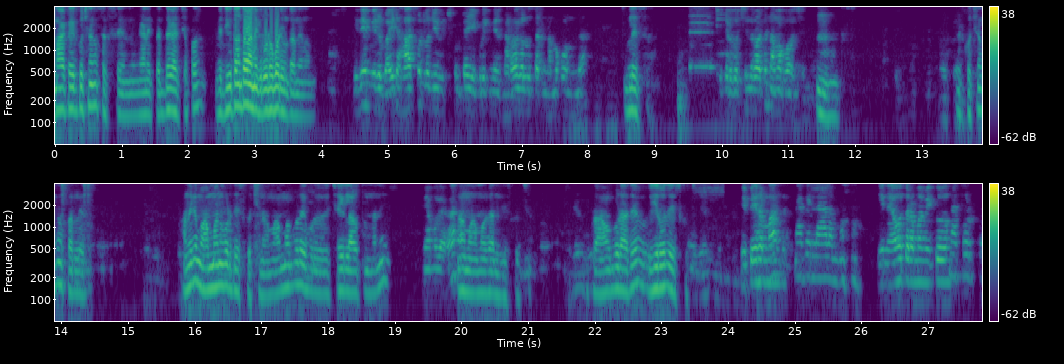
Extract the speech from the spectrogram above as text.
నాకు ఇక్కడికి వచ్చినాక సక్సెస్ అయింది. ఆయనకి పెద్దగా చెప్పాలి. జీవితాంతం ఆయనకి రూఢపడి ఉంటాను నేను. ఇదే మీరు బయట హాస్పిటల్లో చూపించుకుంటే ఇప్పటికి మీరు నడవగలుగుతారని నమ్మకం ఉందా? లేదు సార్. ఇక్కడికి వచ్చిన తర్వాత నమ్మకం వచ్చింది. ఇక్కడికి వచ్చినాక పర్లేదు. అందుకే మా అమ్మని కూడా తీసుకొచ్చిన. మా అమ్మ కూడా ఇప్పుడు చేయి లాగుతుందని మీ అమ్మగారిని తీసుకొచ్చాను. ఇప్పుడు ఆమె కూడా అదే ఈ రోజు తీసుకొచ్చాను మీ పేరమ్మా? ఈయన ఏమవుతారమ్మా మీకు? నా కొడుకు.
